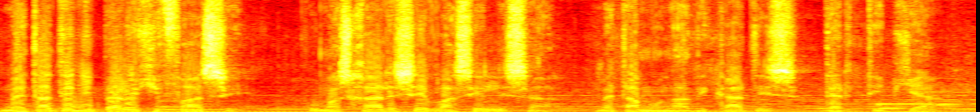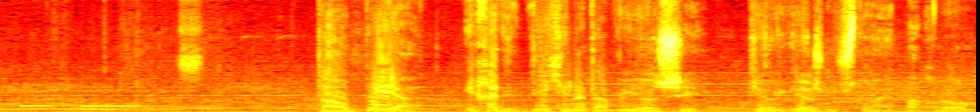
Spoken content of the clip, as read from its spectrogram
Μετά την υπέροχη φάση που μας χάρισε η Βασίλισσα με τα μοναδικά της τερτύπια, τα οποία είχα την τύχη να τα βιώσει και ο γιος μου στο έπακρο,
